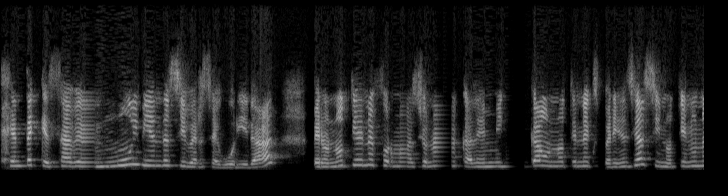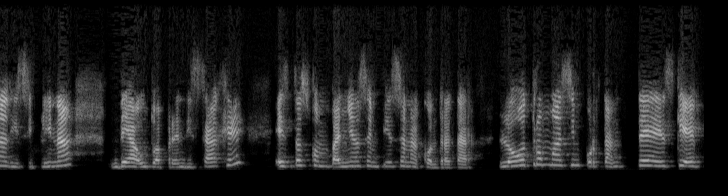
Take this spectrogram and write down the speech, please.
Gente que sabe muy bien de ciberseguridad, pero no tiene formación académica o no tiene experiencia, sino tiene una disciplina de autoaprendizaje. Estas compañías empiezan a contratar. Lo otro más importante es que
